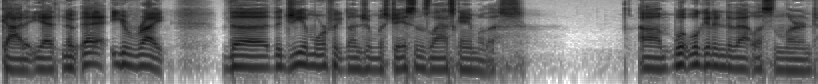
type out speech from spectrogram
Got it. Yeah, no, uh, you're right. the The geomorphic dungeon was Jason's last game with us. Um, we'll, we'll get into that lesson learned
